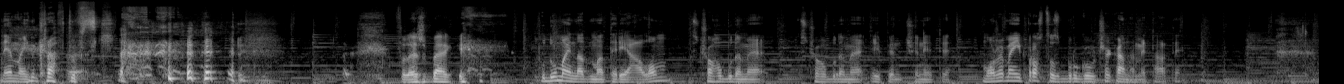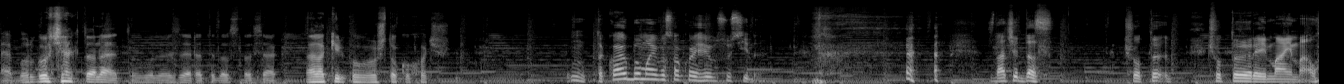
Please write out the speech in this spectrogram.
не майнкрафтовські. Флешбеки. Подумай над матеріалом, з чого будемо, з чого будемо іпін чинити. Можемо і просто з бурговчака наметати. Е, бурговчак то не, то буде визирати доста всяк. А на кільку штуку хочеш. М, Такої би має високої у сусіда. Значить, дас чоти- чотири маймал.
